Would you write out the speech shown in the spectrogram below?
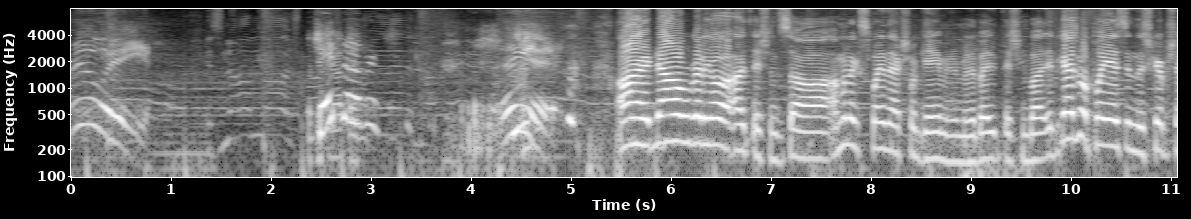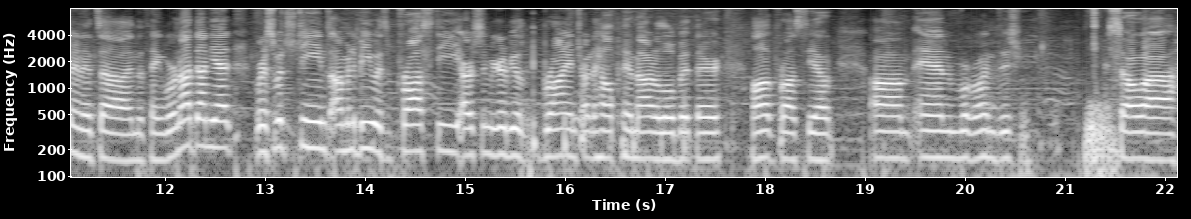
Really? What just It's over. Dang it. Alright, now we're gonna go audition. So uh, I'm gonna explain the actual game in a minute, but audition. But if you guys want to play this in the description, it's uh in the thing. We're not done yet. We're gonna switch teams. I'm gonna be with Frosty. Arson, you're gonna be with Brian, Try to help him out a little bit there. I'll help Frosty out. Um, and we're going to audition. So uh,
